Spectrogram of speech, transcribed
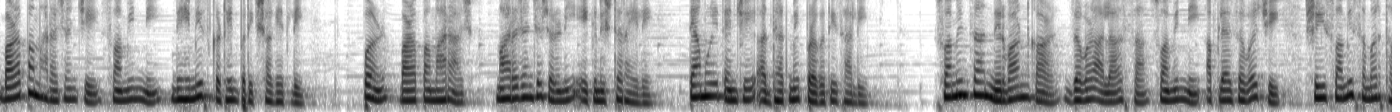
बाळाप्पा महाराजांची स्वामींनी नेहमीच कठीण परीक्षा घेतली. पण बाळाप्पा महाराज महाराजांच्या चरणी एकनिष्ठ राहिले. त्यामुळे त्यांची आध्यात्मिक प्रगती झाली. स्वामींचा निर्वाण काळ जवळ आला असता स्वामींनी आपल्या जवळची श्री स्वामी समर्थ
